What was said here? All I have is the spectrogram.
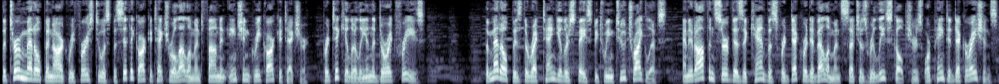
The term metope in art refers to a specific architectural element found in ancient Greek architecture, particularly in the Doric frieze. The metope is the rectangular space between two triglyphs, and it often served as a canvas for decorative elements such as relief sculptures or painted decorations.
